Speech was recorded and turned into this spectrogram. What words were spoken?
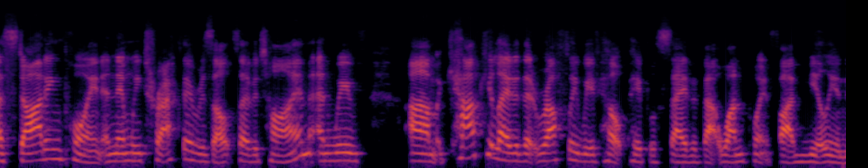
a starting point and then we track their results over time. And we've um, calculated that roughly we've helped people save about $1.5 million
